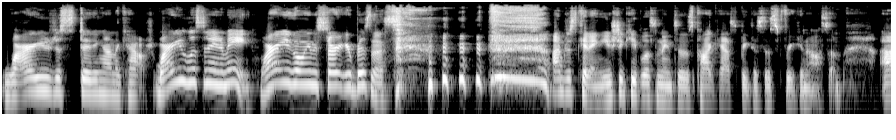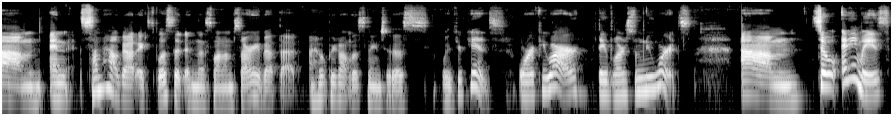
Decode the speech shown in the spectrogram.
Why are you just sitting on the couch? Why are you listening to me? Why aren't you going to start your business? I'm just kidding. You should keep listening to this podcast because it's freaking awesome. Um, and somehow got explicit in this one. I'm sorry about that. I hope you're not listening to this with your kids, or if you are, they've learned some new words. Um, so, anyways,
